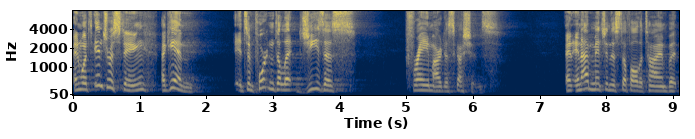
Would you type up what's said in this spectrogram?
And what's interesting, again, it's important to let Jesus frame our discussions. And, and I mention this stuff all the time, but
